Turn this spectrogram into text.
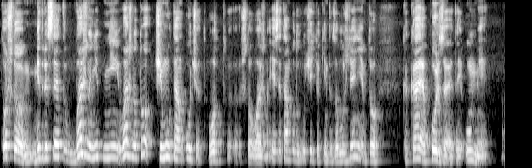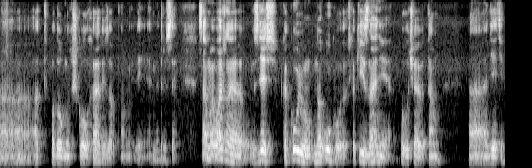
То, что медресе, важно, не, не, важно то, чему там учат. Вот э, что важно. Если там будут учить каким-то заблуждением, то какая польза этой умме а, от подобных школ хафизов там, или медресе. Самое важное здесь, какую науку, то есть какие знания получают там а, дети.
